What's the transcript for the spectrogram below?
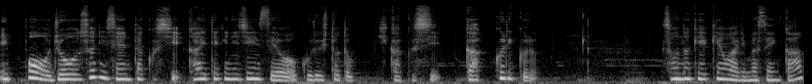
一方上手に選択し快適に人生を送る人と比較しがっくりくる。そんな経験はありませんか？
